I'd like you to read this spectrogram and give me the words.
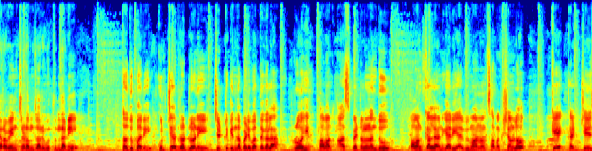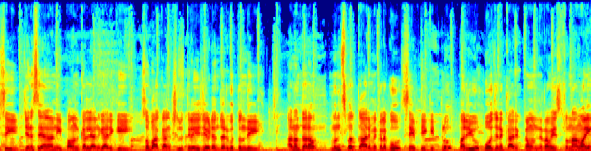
నిర్వహించడం జరుగుతుందని తదుపరి కుర్చేర్ రోడ్లోని చెట్టు కింద బడి వద్ద గల రోహిత్ పవన్ హాస్పిటల్ నందు పవన్ కళ్యాణ్ గారి అభిమానుల సమక్షంలో కేక్ కట్ చేసి జనసేనాని పవన్ కళ్యాణ్ గారికి శుభాకాంక్షలు తెలియజేయడం జరుగుతుంది. అనంతరం మున్సిపల్ కార్మికులకు సేఫ్టీ కిట్లు మరియు భోజన కార్యక్రమం నిర్వహిస్తున్నామని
